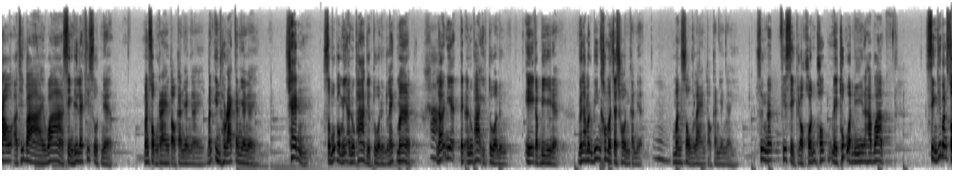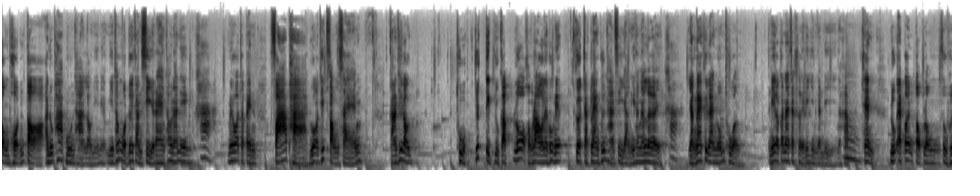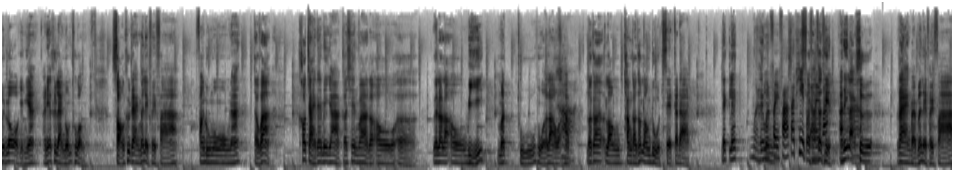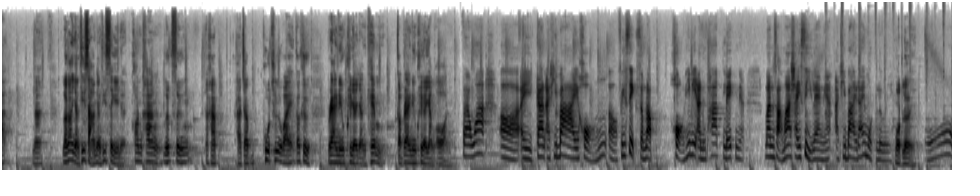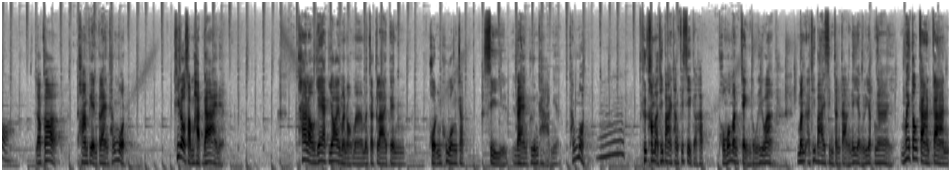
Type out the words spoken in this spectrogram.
เราอธิบายว่าสิ่งที่เล็กที่สุดเนี่ยมันส่งแรงต่อกันยังไง มัน interact กันยังไง เช่น สมมุติผมมีอนุภาคอยู่ตัวหนึ่งเล็กมากค่ะแล้วเนี่ยเป็นอนุภาคอีกตัวหนึ่ง A กับ B เนี่ยเวลามันวิ่งเข้ามาจะชนกันเนี่ยมันส่งแรงต่อกันยังไง ซึ่งนักฟิสิกส์เราค้นพบในทุกวันนี้นะครับว่า สิ่งที่มันส่งผลต่ออนุภาคมูลฐานเหล่านี้เนี่ยมีทั้งหมดด้วยกัน 4 แรงเท่านั้นเองค่ะไม่ว่าจะเป็นฟ้าผ่าดวงอาทิตย์ส่องแสง การที่เรา ถูกยึดติดอยู่กับโลกของเราอะไรพวกเนี้ยเกิดจากแรงพื้นฐาน 4 อย่างนี้ทั้งนั้นเลยค่ะอย่างแรกคือแรงโน้มถ่วง อันนี้เราก็น่าจะเคยได้ยินกันดีนะครับอืมเช่น ลูกแอปเปิลตกลงสู่พื้นโลกอย่างเงี้ย อันนี้คือแรงโน้มถ่วง 2 คือแรงแม่เหล็กไฟฟ้า ฟังดูงงๆนะ แต่ว่าเข้าใจได้ไม่ยากก็เช่นว่าเราเอาเอ่อเวลาเราเอาหวีมาถูหัวเราอะครับค่ะแล้วก็ลองทำการทดลองดูดเศษกระดาษ เล็กเหมือนๆให้มีไฟฟ้าสถิตไฟอะฟ้าไรสปะถิต อันนี้แหละคือแรงแบบแม่เหล็กไฟฟ้านะ แล้วก็อย่างที่ 3 อย่างทีสี่4เนี่ยค่อนข้างลึกซึ้งนะครับอาจจะพูดชื่อไว้ก็คือแรงนิวเคลียร์อย่างเข้ม กับแรงนิวเคลียร์อย่างอ่อน แปลว่าเอ่อไอ้การอธิบายของเอ่อฟิสิกส์สำหรับของที่มีอนุภาคเล็กเนี่ยมันสามารถใช้สี่แรงเนี้ยอธิบายได้หมดเลย หมดเลยโอ้แล้วก็ความเปลี่ยนแปลงทั้งหมดที่เราสัมผัสได้เนี่ยถ้าเราแยกย่อยมันออกมา มันจะกลายเป็นผลพวงจากสี่แรงพื้นฐานเนี่ย ทั้งหมดอืมคือคำอธิบายทางฟิสิกส์อะครับ ผมว่ามันเจ๋งตรงที่ว่ามันอธิบายสิ่งต่างๆ ได้อย่างเรียบง่าย ไม่ต้องการการ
